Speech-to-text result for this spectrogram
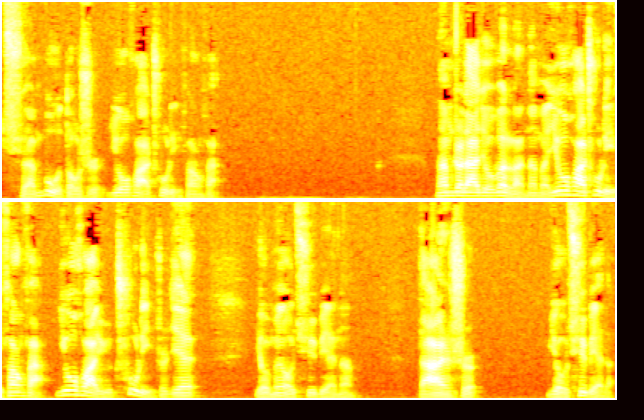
全部都是优化处理方法。那么这大家就问了，那么优化处理方法，优化与处理之间有没有区别呢？答案是有区别的。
